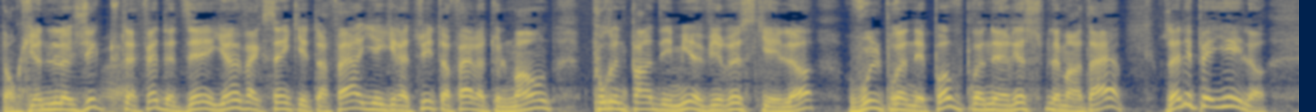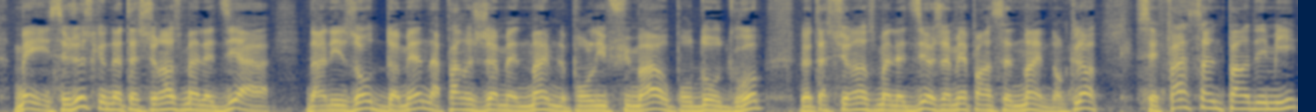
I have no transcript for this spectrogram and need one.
Donc, il y a une logique tout à fait de dire, il y a un vaccin qui est offert, il est gratuit, il est offert à tout le monde pour une pandémie, un virus qui est là. Vous le prenez pas, vous prenez un risque supplémentaire, vous allez payer, là. Mais c'est juste que notre assurance maladie, dans les autres domaines, elle pense jamais de même. Pour les fumeurs ou pour d'autres groupes, notre assurance maladie a jamais pensé de même. Donc là, c'est face à une pandémie,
